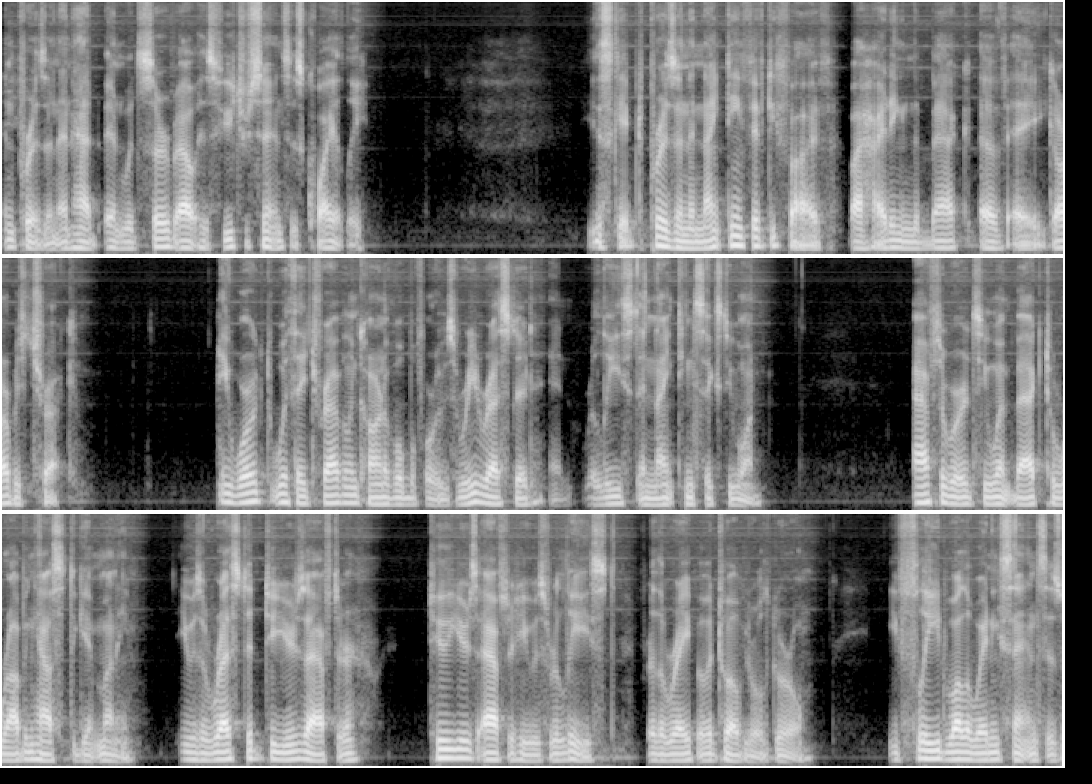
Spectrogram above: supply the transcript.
in prison and had and would serve out his future sentences quietly. He escaped prison in 1955 by hiding in the back of a garbage truck. He worked with a traveling carnival before he was rearrested and released in 1961. Afterwards, he went back to robbing houses to get money. He was arrested two years after, two years after he was released for the rape of a 12-year-old girl. He fled while awaiting sentences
